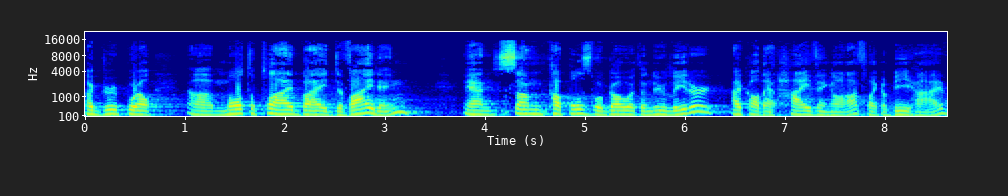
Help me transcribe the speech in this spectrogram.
a group will uh, multiply by dividing, and some couples will go with a new leader. I call that hiving off, like a beehive,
